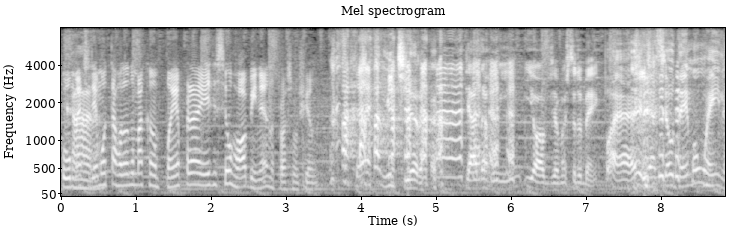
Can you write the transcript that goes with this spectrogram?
O Cara. Matt Damon tá rolando uma campanha pra ele ser o Robin, né? No próximo filme. Mentira. Piada ruim e óbvia, mas tudo bem. Pô, é, ele ia ser o Damon Wayne.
